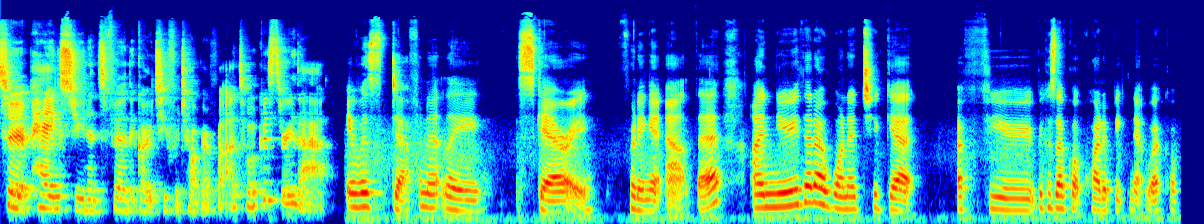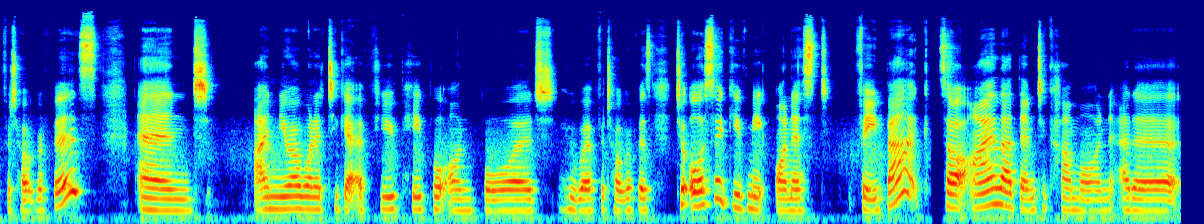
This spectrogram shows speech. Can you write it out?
to paying students for the go to photographer? Talk us through that. It was definitely scary putting it out there. I knew that I wanted to get a few because I've got quite a big network of photographers and I knew I wanted to get a few people on board who were photographers to also give me honest feedback. So I allowed them to come on at a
